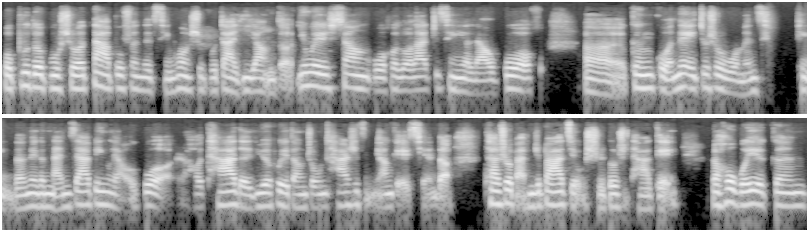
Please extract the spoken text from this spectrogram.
我不得不说，大部分的情况是不大一样的。因为像我和罗拉之前也聊过，呃，跟国内就是我们请的那个男嘉宾聊过，然后他的约会当中他是怎么样给钱的？他说百分之八九十都是他给。然后我也跟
